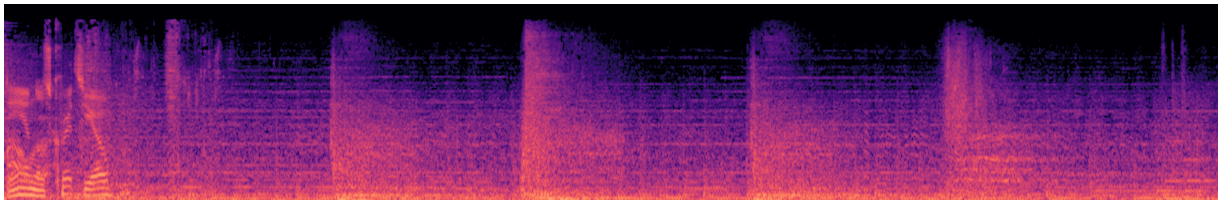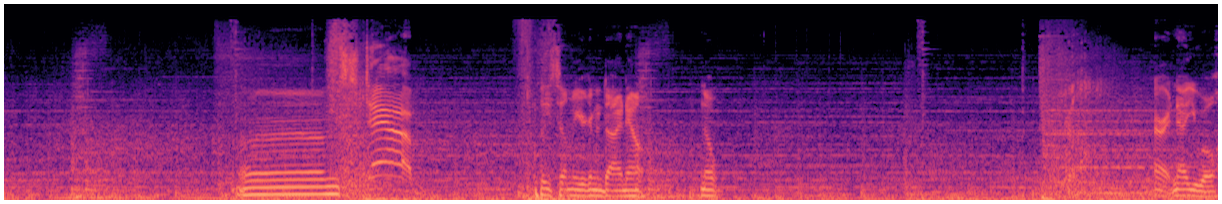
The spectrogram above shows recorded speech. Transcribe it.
Damn, those crits, yo. Please tell me you're gonna die now. Nope. Alright, now you will.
